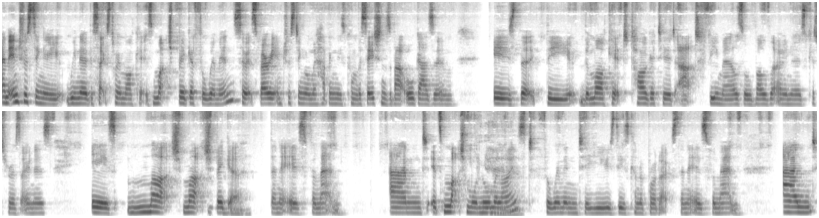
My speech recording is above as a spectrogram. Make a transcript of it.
and interestingly, we know the sex toy market is much bigger for women. So it's very interesting when we're having these conversations about orgasm, is that the the market targeted at females or vulva owners, clitoris owners, is much much bigger than it is for men. And it's much more normalized for women to use these kind of products than it is for men. And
